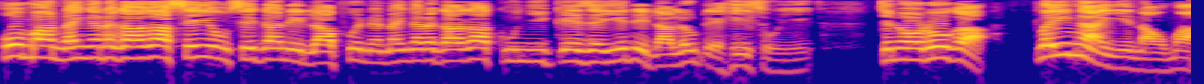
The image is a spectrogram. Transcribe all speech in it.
ဟိုမှာနိုင်ငံတကာကစေယုံစေကန်းတွေလာဖွင့်တယ်နိုင်ငံတကာကကူညီကယ်ဆယ်ရေးတွေလာလုပ်တယ်ဟေ့ဆိုရင်ကျွန်တော်တို့ကသိမ်းနိုင်ရင်တောင်မှ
